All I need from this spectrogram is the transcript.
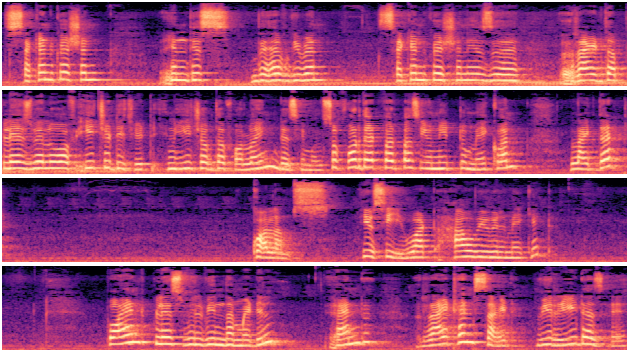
second question. In this they have given second question is uh, write the place value of each digit in each of the following decimals. So for that purpose you need to make one like that columns. You see what how we will make it. Point place will be in the middle and right hand side we read as a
